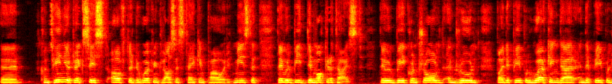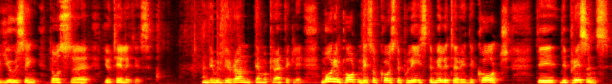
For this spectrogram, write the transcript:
uh, continue to exist after the working class has taken power. It means that they will be democratized. They will be controlled and ruled by the people working there and the people using those uh, utilities. And they will be run democratically. More important is, of course, the police, the military, the courts, the, the prisons,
